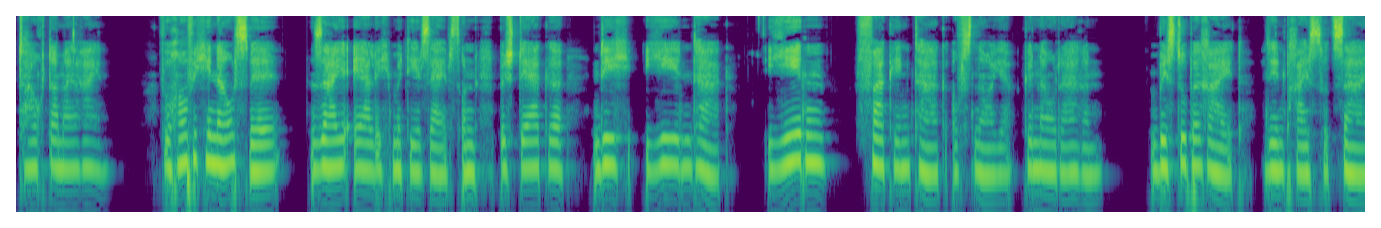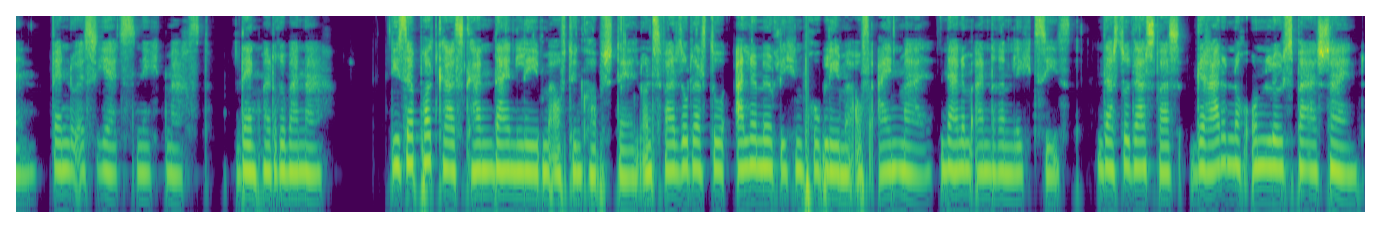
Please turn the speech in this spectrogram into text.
Tauch da mal rein. Worauf ich hinaus will, sei ehrlich mit dir selbst und bestärke dich jeden Tag jeden fucking Tag aufs Neue, genau darin. Bist du bereit, den Preis zu zahlen, wenn du es jetzt nicht machst? Denk mal drüber nach. Dieser Podcast kann dein Leben auf den Kopf stellen, und zwar so, dass du alle möglichen Probleme auf einmal in einem anderen Licht siehst, dass du das, was gerade noch unlösbar erscheint,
